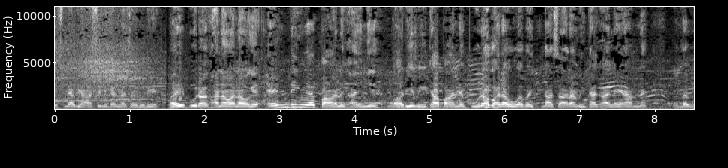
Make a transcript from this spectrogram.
इसलिए अब यहाँ से निकलना ज़रूरी है। भाई पूरा खाना वाना हो गया एंडिंग में पान खाएँगे और ये मीठा पान है पूरा भरा हुआ है इतना सारा मीठा खा लिया ना हमने। मतलब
